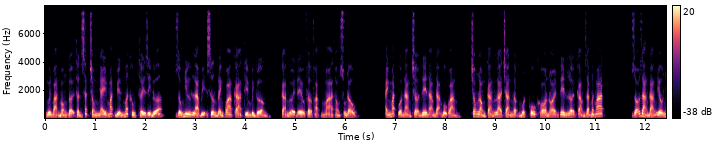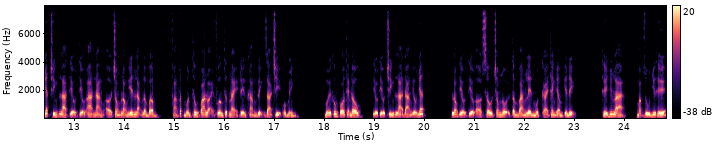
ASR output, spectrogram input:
nguyên bản mong đợi thần sắc trong nháy mắt biến mất không thấy gì nữa, giống như là bị xương đánh qua cả tím bình thường, cả người đều thờ phạc mà thong xuống đầu. Ánh mắt của nàng trở nên ảm đạm vô quang, trong lòng càng là tràn ngập một cỗ kho nói nên lời cảm giác mất mát. Rõ ràng đáng yêu nhất chính là tiểu tiểu a nàng ở trong lòng yên lặng lẩm bẩm phản phất muốn thông qua loại phương thức này đến khẳng định giá trị của mình. Mới không có thèm đâu, tiểu tiểu chính là đáng yêu nhất. Long tiểu tiểu ở sâu trong nội tâm vang lên một cái thanh âm kiên định thế nhưng là, mặc dù như thế,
